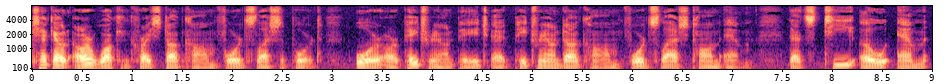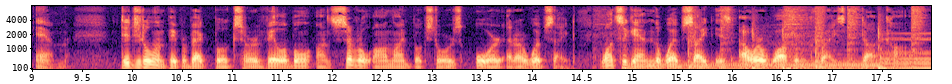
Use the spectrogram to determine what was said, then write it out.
check out ourwalkinchrist.com forward slash support or our Patreon page at patreon.com forward slash Tom M. That's T O M M. Digital and paperback books are available on several online bookstores or at our website. Once again, the website is ourwalkinchrist.com.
